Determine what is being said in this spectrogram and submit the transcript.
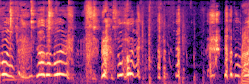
뭐해? 야너 뭐해? 야야너 뭐해? 야너 뭐해?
